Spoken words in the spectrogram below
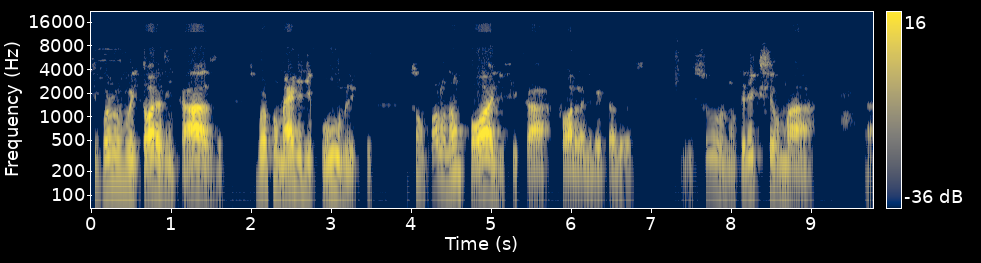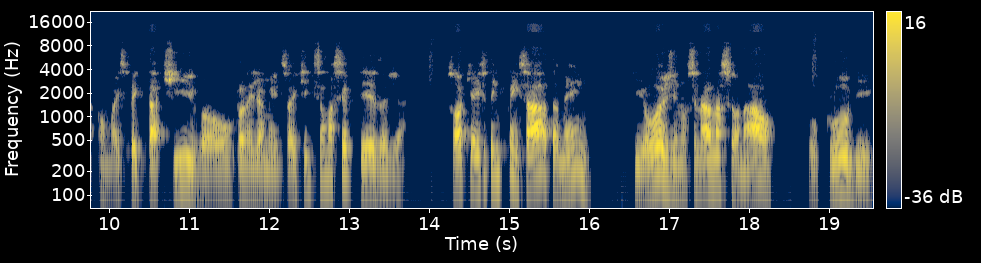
Se for por vitórias em casa, se for por média de público, São Paulo não pode ficar fora da Libertadores. Isso não teria que ser uma, uma expectativa ou um planejamento, isso aí tinha que ser uma certeza já. Só que aí você tem que pensar também que hoje, no cenário nacional, o clube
